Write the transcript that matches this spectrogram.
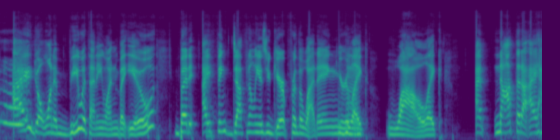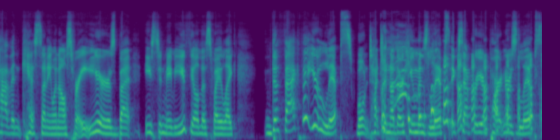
I don't want to be with anyone but you. But I think definitely as you gear up for the wedding, you're mm-hmm. like, wow, like I'm, not that I haven't kissed anyone else for eight years, but Easton, maybe you feel this way. Like the fact that your lips won't touch another human's lips except for your partner's lips,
